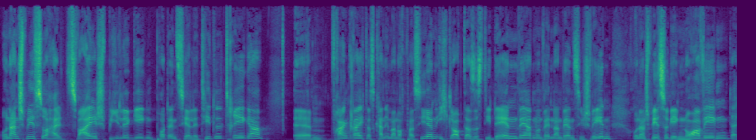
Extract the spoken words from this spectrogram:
Und dann spielst du halt zwei Spiele gegen potenzielle Titelträger ähm, Frankreich, das kann immer noch passieren. Ich glaube, dass es die Dänen werden und wenn, dann werden es die Schweden. Und dann spielst du gegen Norwegen. Da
